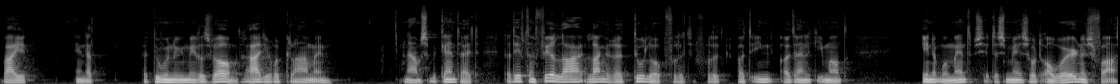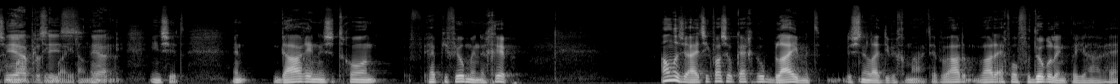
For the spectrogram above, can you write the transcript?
Waar je, en dat, dat doen we nu inmiddels wel met radioreclame en namens bekendheid. Dat heeft een veel la- langere toeloop voordat, voordat uiteindelijk iemand in het momentum zit. Is meer een soort awareness fase Ja, precies. waar je dan Ja. in, in zit. En daarin is het gewoon, heb je veel minder grip. Anderzijds, ik was ook eigenlijk ook blij met de snelheid die we gemaakt hebben. We hadden, we hadden echt wel verdubbeling per jaar, hè,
